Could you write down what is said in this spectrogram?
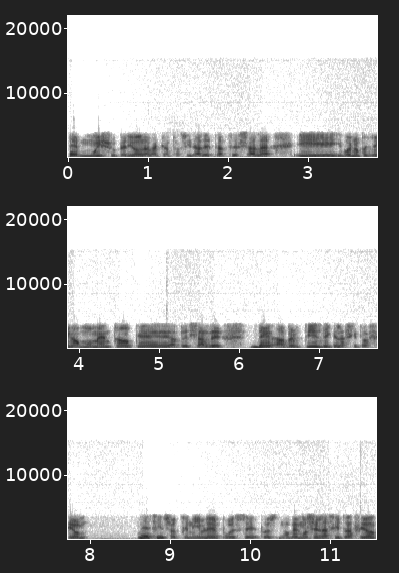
es muy superior a la capacidad de estas tres salas y, bueno, pues llega un momento que a pesar de advertir de que la situación es insostenible, pues, eh, pues nos vemos en la situación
